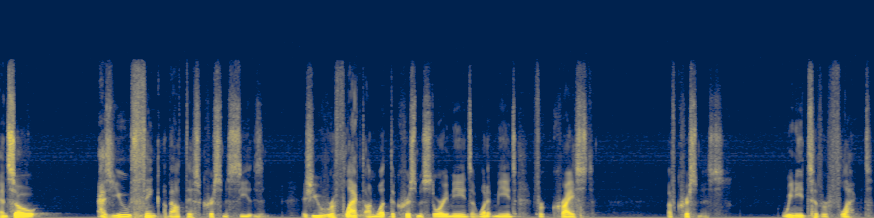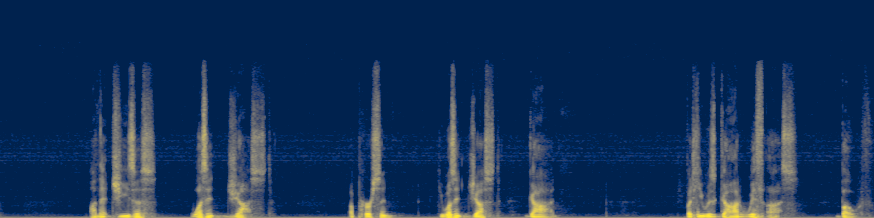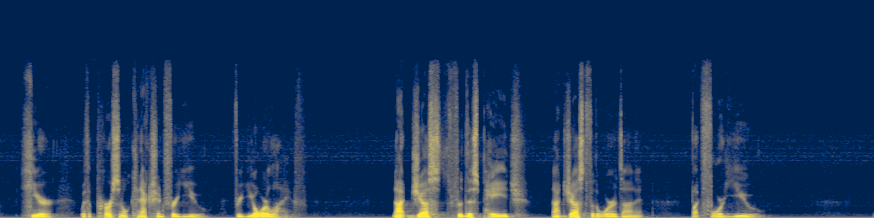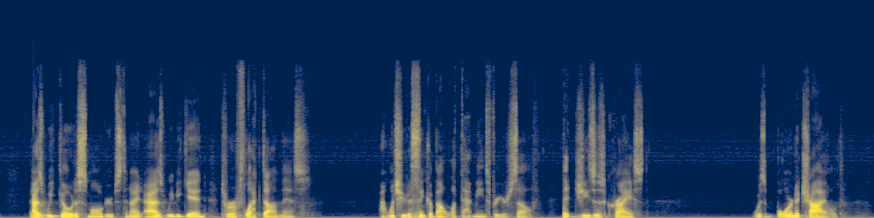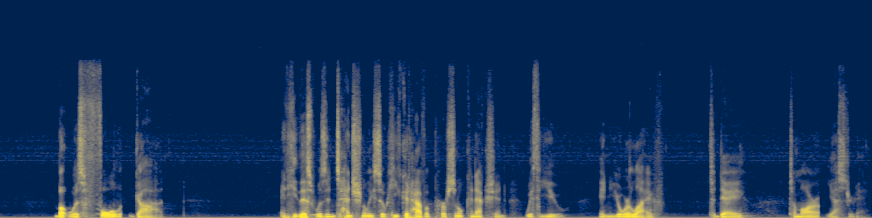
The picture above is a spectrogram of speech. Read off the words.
And so, as you think about this Christmas season, as you reflect on what the Christmas story means and what it means for Christ of Christmas, we need to reflect on that Jesus wasn't just a person, he wasn't just God, but he was God with us, both here with a personal connection for you, for your life. Not just for this page, not just for the words on it, but for you. As we go to small groups tonight, as we begin to reflect on this, I want you to think about what that means for yourself. That Jesus Christ was born a child, but was full God. And he, this was intentionally so he could have a personal connection with you in your life today tomorrow, yesterday.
